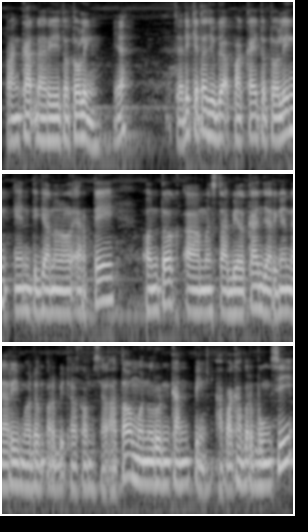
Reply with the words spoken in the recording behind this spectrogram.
Perangkat dari Totolink ya. Jadi kita juga pakai Totolink N300RT untuk uh, menstabilkan jaringan dari modem Orbit Telkomsel atau menurunkan ping. Apakah berfungsi?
